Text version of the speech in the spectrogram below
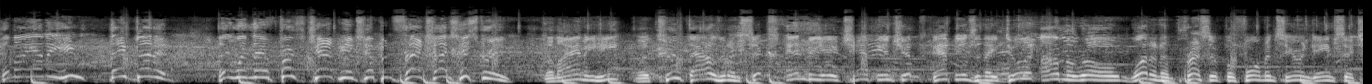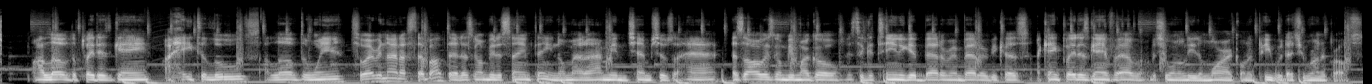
The Miami Heat, they've done it. They win their first championship in franchise history. The Miami Heat, the 2006 NBA championship champions, and they do it on the road. What an impressive performance here in Game 6. I love to play this game. I hate to lose. I love to win. So every night I step out there, that's going to be the same thing. No matter how many championships I have, that's always going to be my goal is to continue to get better and better because I can't play this game forever, but you want to leave a mark on the people that you run across.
